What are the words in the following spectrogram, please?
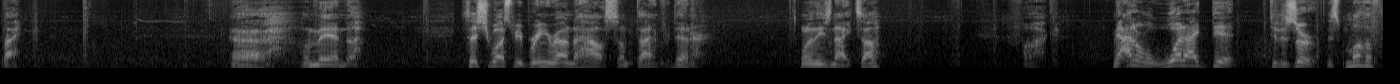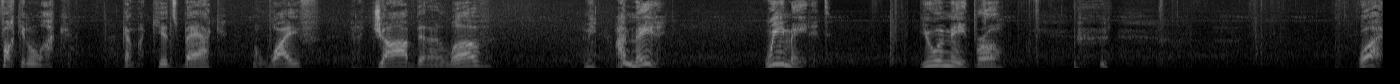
bye. Ah, Amanda. Says she wants me to bring you around the house sometime for dinner. One of these nights, huh? Fuck. Man, I don't know what I did to deserve this motherfucking luck. Got my kids back, my wife, and a job that I love. I mean, I made it. We made it. You and me, bro. what?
